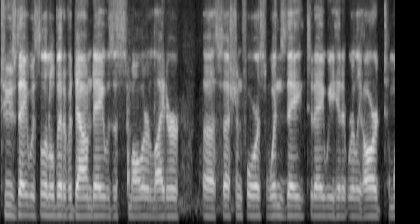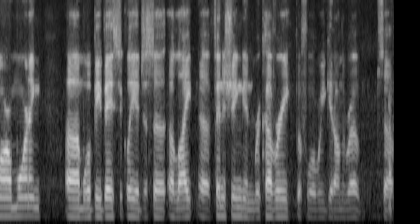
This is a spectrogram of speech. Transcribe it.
Tuesday was a little bit of a down day. It was a smaller, lighter uh, session for us. Wednesday, today we hit it really hard. Tomorrow morning um, will be basically a, just a, a light uh, finishing and recovery before we get on the road. So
